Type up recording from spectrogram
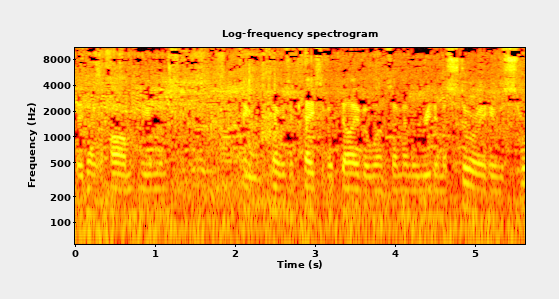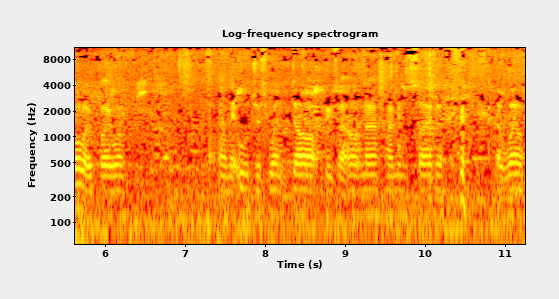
They don't harm humans. I think there was a case of a diver once. I remember reading a story. He was swallowed by one, and it all just went dark. He was like, "Oh no, I'm inside a, a whale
